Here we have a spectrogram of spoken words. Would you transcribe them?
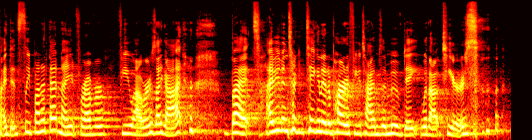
I did sleep on it that night for however few hours I got, but I've even took, taken it apart a few times and moved it without tears.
